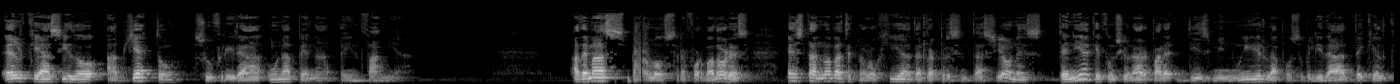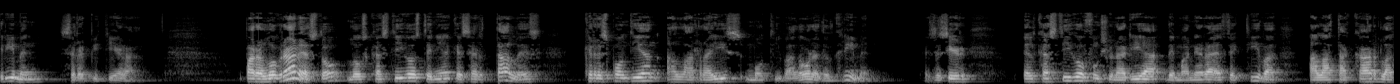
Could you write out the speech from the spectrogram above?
El que ha sido abyecto sufrirá una pena de infamia. Además, para los reformadores, esta nueva tecnología de representaciones tenía que funcionar para disminuir la posibilidad de que el crimen se repitiera. Para lograr esto, los castigos tenían que ser tales que respondían a la raíz motivadora del crimen. Es decir, el castigo funcionaría de manera efectiva al atacar la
